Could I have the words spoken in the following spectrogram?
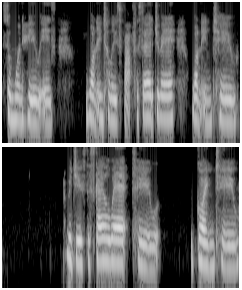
someone who is wanting to lose fat for surgery, wanting to reduce the scale weight, to going to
